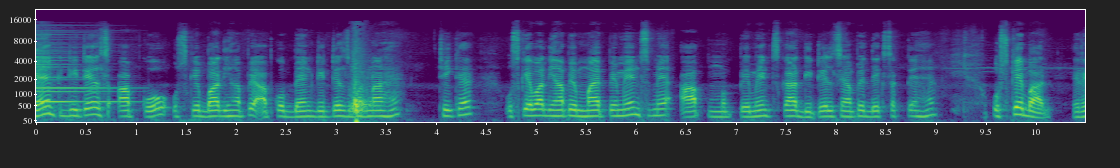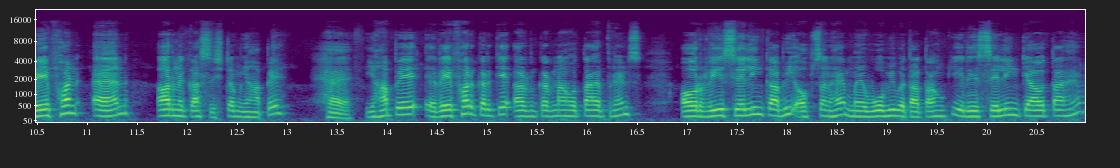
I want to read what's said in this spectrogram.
बैंक डिटेल्स आपको, उसके बाद यहाँ पे आपको बैंक डिटेल्स भरना है, ठीक है? उसके बाद यहाँ पे माय पेमेंट्स में आप पेमेंट्स का डिटेल्स यहाँ पे देख सकते हैं। उसके बाद रेफंड एंड अर्न का सिस्टम यहाँ पे है। यहाँ पे रेफर करके अर्न करना होता है फ्रेंड्स और रीसेलिंग का भी ऑप्शन है। मैं वो भी बताता हूँ कि रीसेलिंग क्या होता है।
